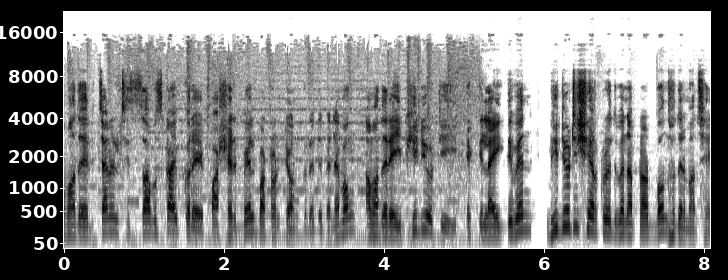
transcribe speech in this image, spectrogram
আমাদের চ্যানেলটি সাবস্ক্রাইব করে পাশের বেল বাটনটি অন করে দেবেন এবং আমাদের এই ভিডিওটি একটি লাইক দিবেন, ভিডিওটি শেয়ার করে দেবেন আপনার বন্ধুদের মাঝে।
